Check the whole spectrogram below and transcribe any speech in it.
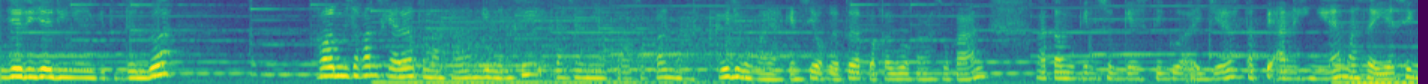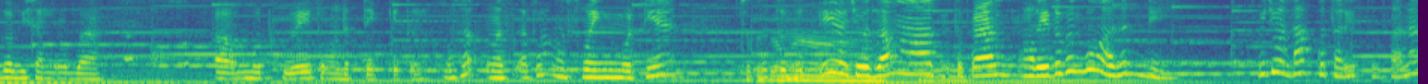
sejadi-jadinya gitu. Dan gue kalau misalkan sekarang penasaran gimana sih rasanya kerasukan nah gue juga nggak yakin sih waktu itu apakah gue kerasukan atau mungkin sugesti gue aja tapi anehnya masa iya sih gue bisa merubah uh, mood gue hitungan detik gitu. Masa nges apa nge-swing moodnya Cepet betul banget. iya cepet banget gitu kan. Hari itu kan gue nggak sedih. Gue cuma takut hari itu karena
